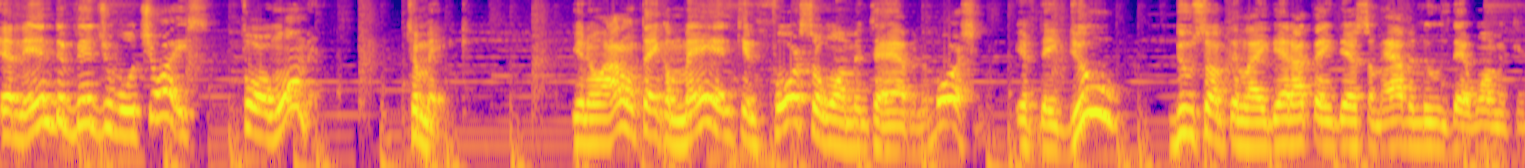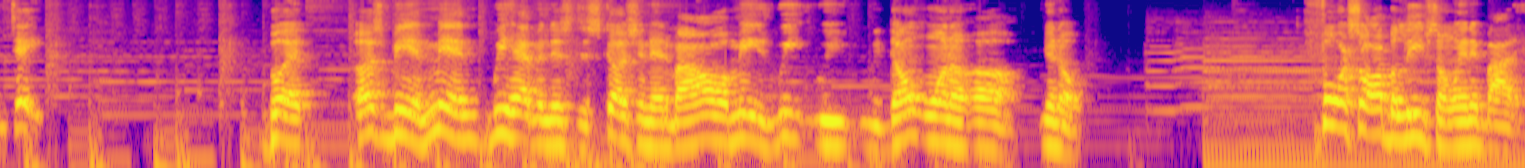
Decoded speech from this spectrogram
an individual choice for a woman to make. You know, I don't think a man can force a woman to have an abortion. If they do, do something like that, I think there's some avenues that woman can take. But us being men, we having this discussion, and by all means, we we we don't want to, uh, you know, force our beliefs on anybody.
